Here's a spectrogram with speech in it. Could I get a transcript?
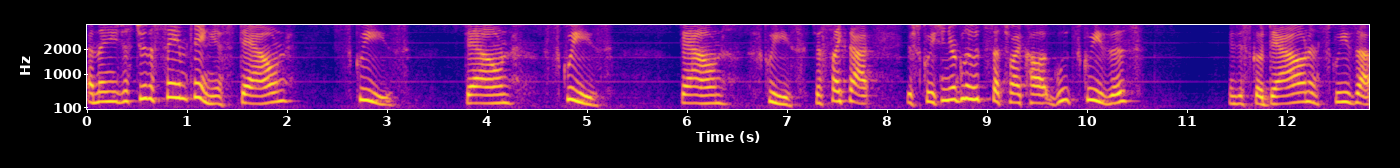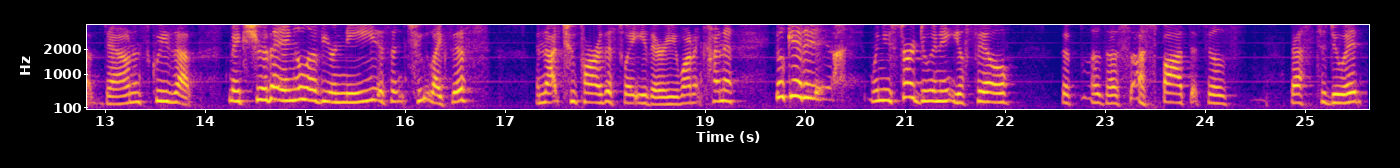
And then you just do the same thing. Just down, squeeze, down, squeeze, down, squeeze. Just like that. You're squeezing your glutes. That's why I call it glute squeezes. And just go down and squeeze up, down and squeeze up. Make sure the angle of your knee isn't too like this and not too far this way either. You want it kind of, you'll get it, when you start doing it, you'll feel the, the, a spot that feels best to do it.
